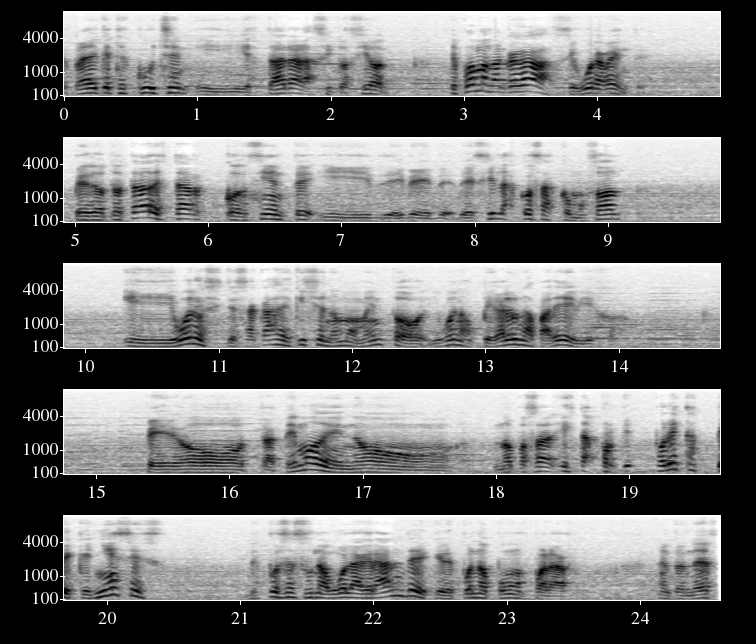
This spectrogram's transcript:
trata de que te escuchen y estar a la situación. Te pueden mandar cagada, seguramente, pero trata de estar consciente y de, de, de decir las cosas como son y bueno, si te sacas de quicio en un momento, y bueno, pegarle una pared, vieja. Pero tratemos de no, no pasar estas, porque por estas pequeñeces, después hace una bola grande que después no podemos parar. ¿Entendés?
